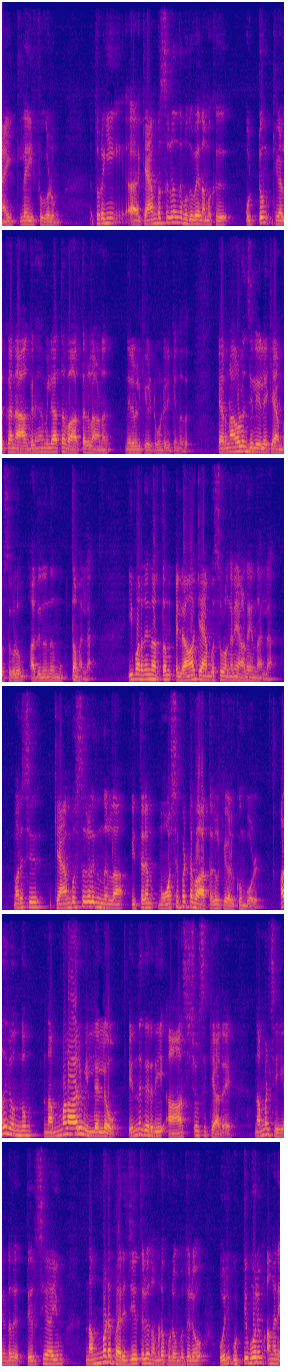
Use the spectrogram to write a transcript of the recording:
നൈറ്റ് ലൈഫുകളും തുടങ്ങി ക്യാമ്പസുകളിൽ നിന്ന് പൊതുവേ നമുക്ക് ഒട്ടും കേൾക്കാൻ ആഗ്രഹമില്ലാത്ത വാർത്തകളാണ് നിലവിൽ കേട്ടുകൊണ്ടിരിക്കുന്നത്. എറണാകുളം ജില്ലയിലെ ക്യാമ്പസുകളും അതിൽ നിന്ന് മുക്തമല്ല. ഈ പറഞ്ഞതിനർത്ഥം എല്ലാ ക്യാമ്പസുകളും അങ്ങനെയാണ് എന്നല്ല. മറിച്ച് ക്യാമ്പസുകളിൽ നിന്നുള്ള ഇത്തരം മോശപ്പെട്ട വാർത്തകൾ കേൾക്കുമ്പോൾ അതിലൊന്നും നമ്മളാരും ഇല്ലല്ലോ എന്ന് കരുതി ആശ്വസിക്കാതെ നമ്മൾ ചെയ്യേണ്ടത് തീർച്ചയായും നമ്മുടെ പരിചയത്തിലോ നമ്മുടെ കുടുംബത്തിലോ ഒരു കുട്ടി പോലും അങ്ങനെ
